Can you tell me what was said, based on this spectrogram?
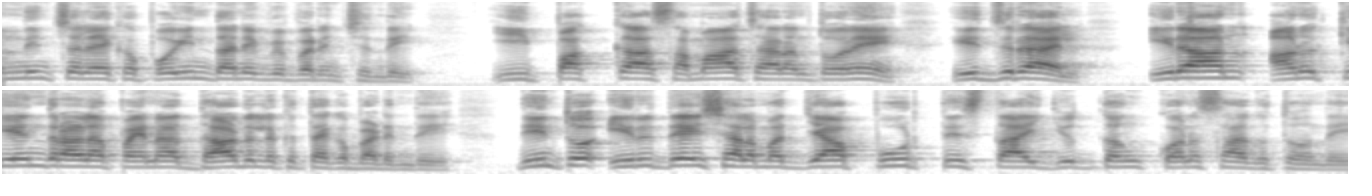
అందించలేకపోయిందని వివరించింది. ఈ పక్కా సమాచారంతోనే ఇజ్రాయెల్ ఇరాన్ అణు కేంద్రాలపైన దాడులకు తెగబడింది. దీంతో ఇరు దేశాల మధ్య పూర్తి స్థాయి యుద్ధం కొనసాగుతోంది.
